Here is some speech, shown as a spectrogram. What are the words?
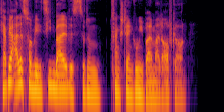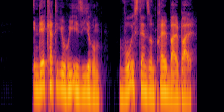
Ich habe ja alles vom Medizinball bis zu dem Tankstellen-Gummiball mal draufgehauen. In der Kategorisierung, wo ist denn so ein Prellballball,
